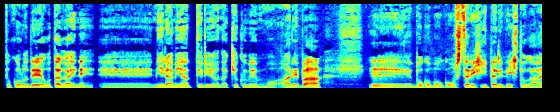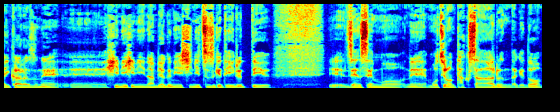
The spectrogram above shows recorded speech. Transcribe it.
ところでお互いね、えー、睨み合ってるような局面もあれば、えー、ボコボコ押したり引いたりで人が相変わらずね、えー、日に日に何百人死に続けているっていう、えー、前線もね、もちろんたくさんあるんだけど、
